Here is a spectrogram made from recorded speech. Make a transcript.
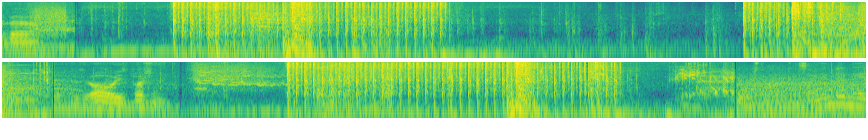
Bro. Oh, he's pushing. Who's talking saying to me?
